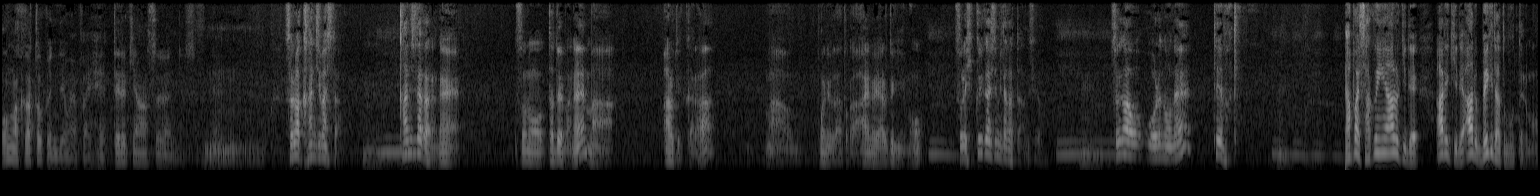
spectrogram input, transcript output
音楽が特にでもやっぱり減ってる気がするんですよね、それは感じました、感じたからね。その例えばねまあある時からまあポニョだとかああいうのやる時にも、それひっくり返してみたかったんですよ、それが俺のねテーマだ、やっぱり作品あるきでありきであるべきだと思ってるもん。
